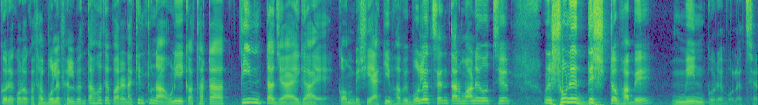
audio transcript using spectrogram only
করে কোনো কথা বলে ফেলবেন, তা হতে পারে না। কিন্তু না, উনি এই কথাটা তিনটা জায়গায় কম বেশি একইভাবে বলেছেন। তার মানে হচ্ছে উনি সুনির্দিষ্টভাবে মিন করে বলেছেন।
